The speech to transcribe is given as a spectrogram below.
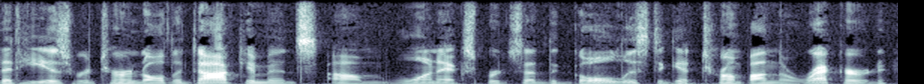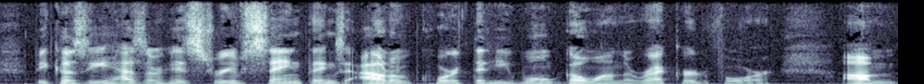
that he has returned all the documents. Um, one expert said the goal is to get Trump on the record because he has a history of saying things out of court that he won't go on the record for. Um,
